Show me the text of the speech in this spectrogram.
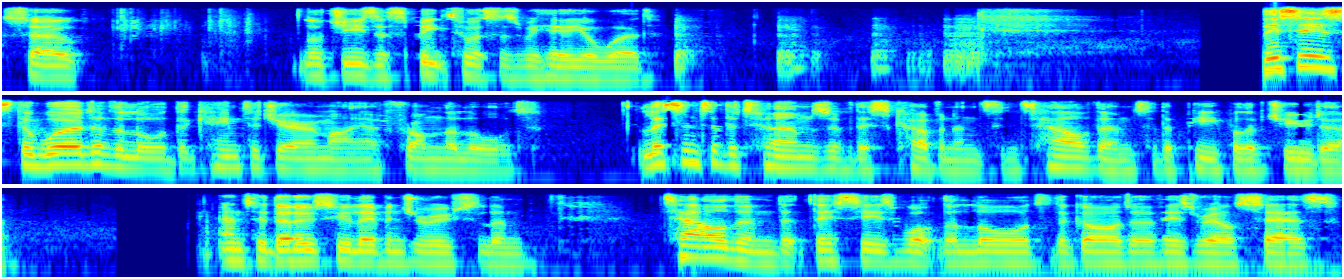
So, Lord Jesus, speak to us as we hear your word. This is the word of the Lord that came to Jeremiah from the Lord. Listen to the terms of this covenant and tell them to the people of Judah and to those who live in Jerusalem. Tell them that this is what the Lord, the God of Israel, says.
